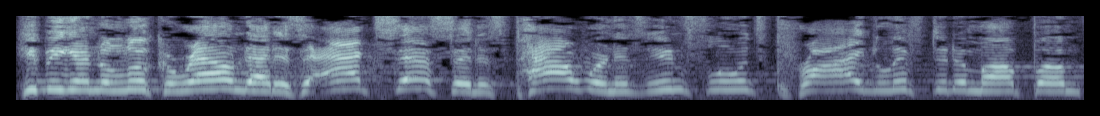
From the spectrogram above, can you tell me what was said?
He began to look around at his access and his power and his influence. Pride lifted him up. Um,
